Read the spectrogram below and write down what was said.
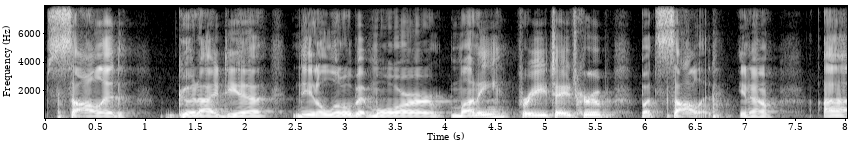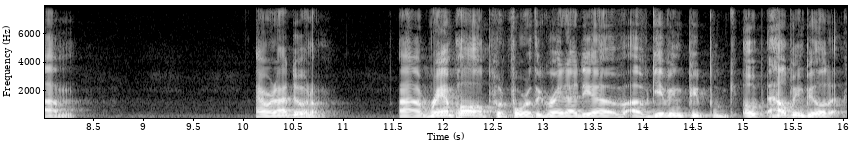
solid, good idea. Need a little bit more money for each age group, but solid, you know. Um, and we're not doing them. Uh, Rand Paul put forth a great idea of, of giving people, helping people, to,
